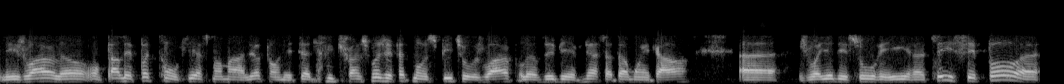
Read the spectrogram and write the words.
les joueurs, là, on parlait pas de conflit à ce moment-là, puis on était dans le crunch. Moi, j'ai fait mon speech aux joueurs pour leur dire bienvenue à 7h moins quart. je voyais des sourires. Tu sais, c'est pas,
